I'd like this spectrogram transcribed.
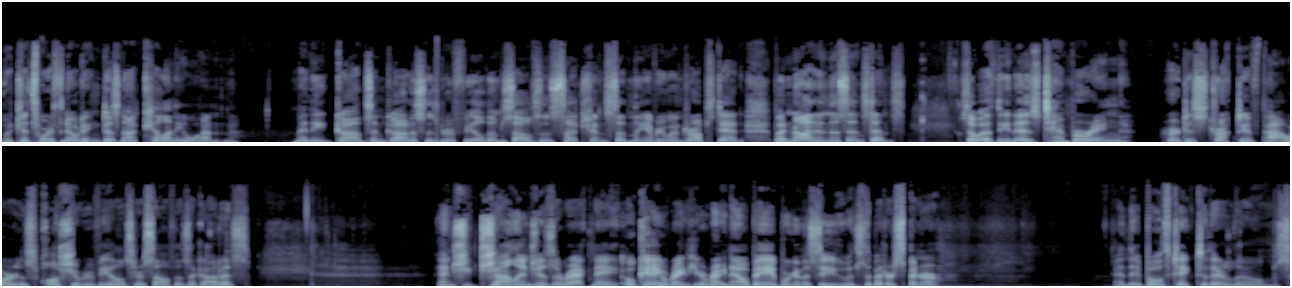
which it's worth noting does not kill anyone. Many gods and goddesses reveal themselves as such, and suddenly everyone drops dead, but not in this instance. So Athena is tempering her destructive powers while she reveals herself as a goddess and she challenges Arachne. Okay, right here, right now, babe, we're going to see who is the better spinner. And they both take to their looms.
